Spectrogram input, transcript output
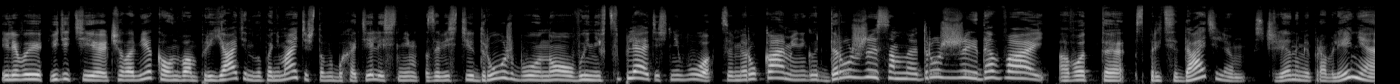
Или вы видите человека, он вам приятен, вы понимаете, что вы бы хотели с ним завести дружбу, но вы не вцепляетесь в него своими руками, и не говорите «дружи со мной, дружи, давай». А вот э, с председателем, с членами правления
